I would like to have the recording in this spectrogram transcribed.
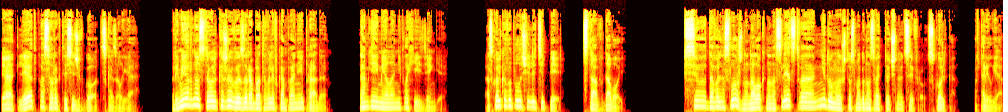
«Пять лет по 40 тысяч в год», — сказал я. «Примерно столько же вы зарабатывали в компании «Прада». Там я имела неплохие деньги. А сколько вы получили теперь, став вдовой?» «Все довольно сложно. Налог на наследство. Не думаю, что смогу назвать точную цифру. Сколько?» — повторил я.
